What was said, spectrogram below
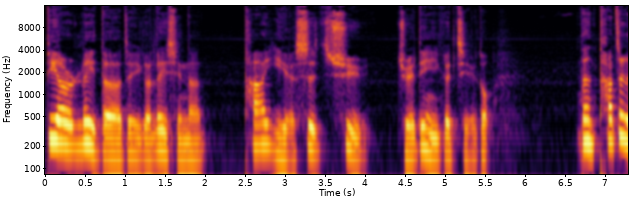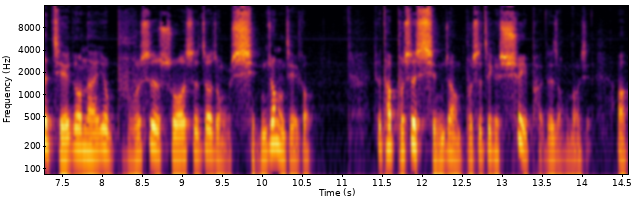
第二类的这个类型呢，它也是去决定一个结构，但它这个结构呢，又不是说是这种形状结构，就它不是形状，不是这个 shape 这种东西哦。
